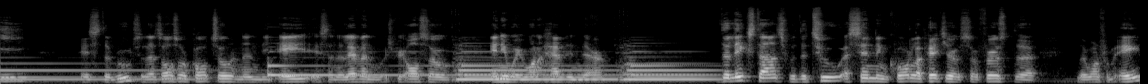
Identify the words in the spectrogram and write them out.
E is the root, so that's also a chord tone. And then the A is an 11, which we also anyway want to have in there. The lick starts with the two ascending quartal arpeggios. So first the, the one from A,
